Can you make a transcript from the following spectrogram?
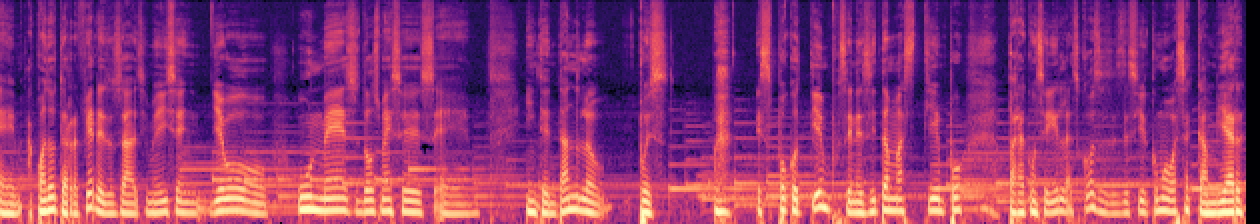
eh, ¿a cuánto te refieres? O sea, si me dicen, llevo un mes, dos meses eh, intentándolo, pues es poco tiempo, se necesita más tiempo para conseguir las cosas. Es decir, ¿cómo vas a cambiar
